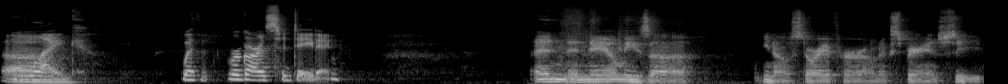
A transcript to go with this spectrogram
Um, like with regards to dating? And, and Naomi's, uh, you know, story of her own experience, she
